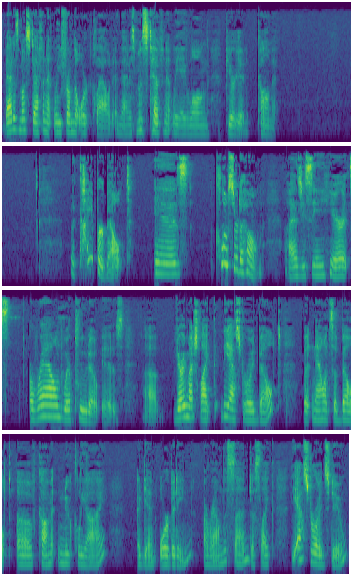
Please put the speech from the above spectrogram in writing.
That is most definitely from the Oort cloud, and that is most definitely a long period comet. The Kuiper belt is closer to home. Uh, as you see here, it's around where Pluto is. Uh, very much like the asteroid belt, but now it's a belt of comet nuclei, again orbiting around the sun, just like the asteroids do,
